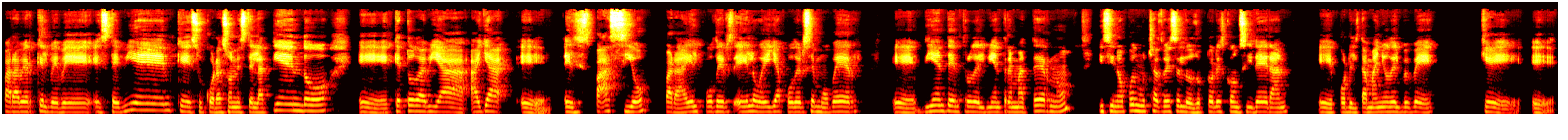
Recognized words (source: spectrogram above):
para ver que el bebé esté bien, que su corazón esté latiendo, eh, que todavía haya eh, espacio para él poder, él o ella poderse mover eh, bien dentro del vientre materno y si no, pues muchas veces los doctores consideran eh, por el tamaño del bebé que eh,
